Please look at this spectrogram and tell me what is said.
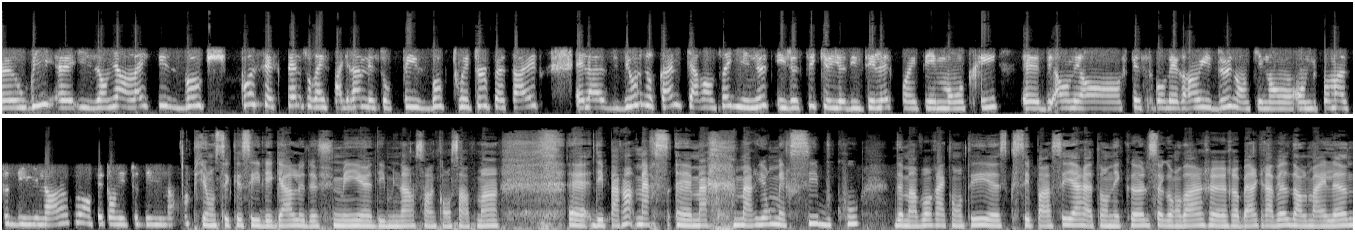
Euh, oui, euh, ils ont mis en live Facebook, pas certaine sur Instagram, mais sur Facebook, Twitter peut-être. Et la vidéo dure quand même 45 minutes et je sais qu'il y a des élèves qui ont été montrés. Euh, on est en c'était secondaire 1 et 2, donc on est pas mal tous des mineurs. là. En fait, on est tous des mineurs. Puis on sait que c'est illégal de fumer euh, des mineurs sans consentement euh, des parents. Euh, Ma- Marion, merci beaucoup de m'avoir raconté euh, ce qui s'est passé hier à ton école secondaire Robert Gravel dans le Myland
